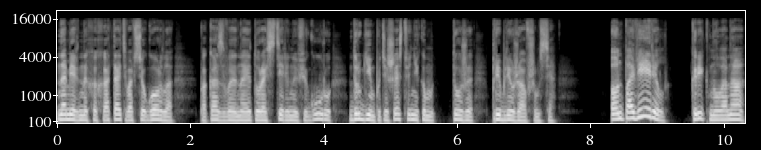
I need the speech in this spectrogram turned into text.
намеренно хохотать во все горло — показывая на эту растерянную фигуру другим путешественникам, тоже приближавшимся. «Он поверил!» — крикнула она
